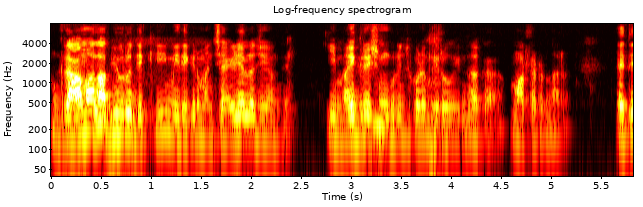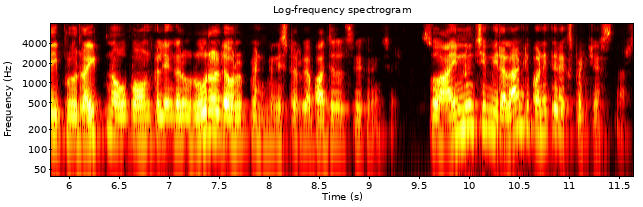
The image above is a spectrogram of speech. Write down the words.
గ్రామాల అభివృద్ధికి మీ దగ్గర మంచి ఐడియాలజీ ఉంది. ఈ మైగ్రేషన్ గురించి కూడా మీరు ఇందాక మాట్లాడుతున్నారు. అయితే ఇప్పుడు రైట్ నౌ పవన్ కళ్యాణ్ గారు రూరల్ డెవలప్మెంట్ మినిస్టర్గా బాధ్యతలు స్వీకరించారు. సో ఆయన నుంచి మీరు ఎలాంటి పనితీరు ఎక్స్పెక్ట్ చేస్తున్నారు?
